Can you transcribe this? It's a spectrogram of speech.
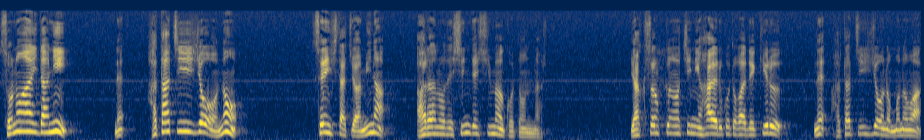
その間に二十歳以上の戦士たちは皆荒野で死んでしまうことになる。約束の地に入ることができるね二十歳以上の者は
